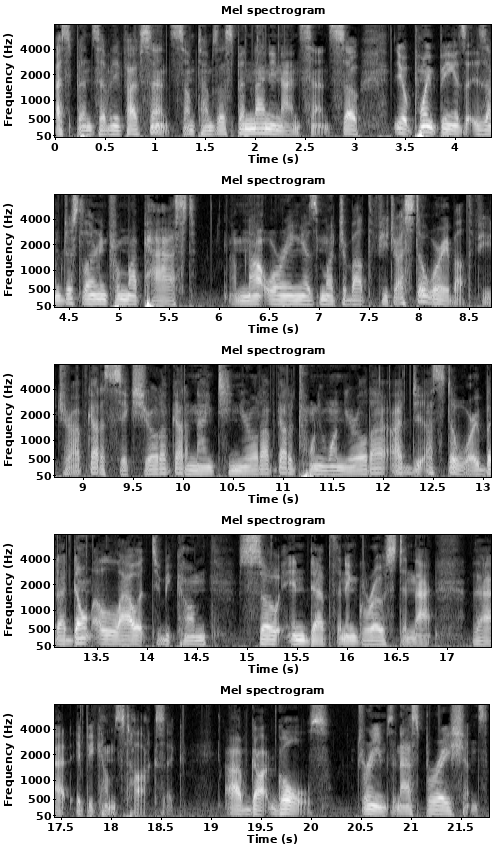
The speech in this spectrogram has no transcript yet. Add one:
I spend 75 cents. Sometimes I spend 99 cents. So, you know, point being is, is I'm just learning from my past. I'm not worrying as much about the future. I still worry about the future. I've got a six year old, I've got a 19 year old, I've got a 21 year old. I, I, I still worry, but I don't allow it to become so in depth and engrossed in that that it becomes toxic. I've got goals, dreams, and aspirations,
